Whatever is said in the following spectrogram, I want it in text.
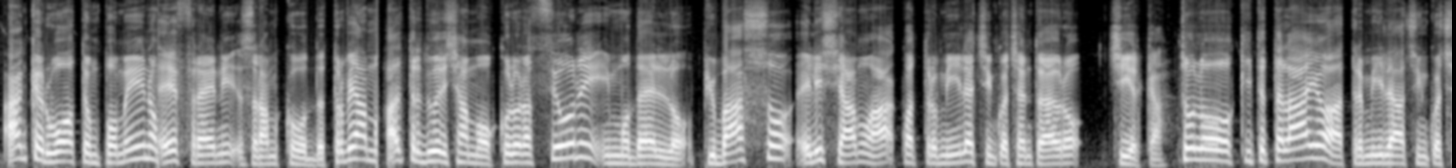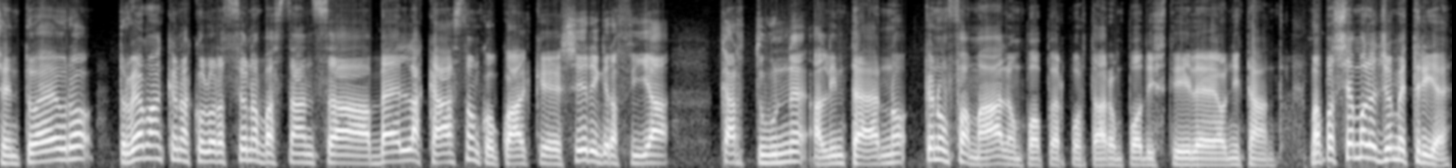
anche ruote un po' meno e freni SRAM Code. Troviamo altre due diciamo colorazioni in modello più basso e lì siamo a 4.500 euro circa. Solo kit telaio a 3500 euro. Troviamo anche una colorazione abbastanza bella, custom, con qualche serigrafia cartoon all'interno che non fa male un po' per portare un po' di stile ogni tanto. Ma passiamo alle geometrie.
